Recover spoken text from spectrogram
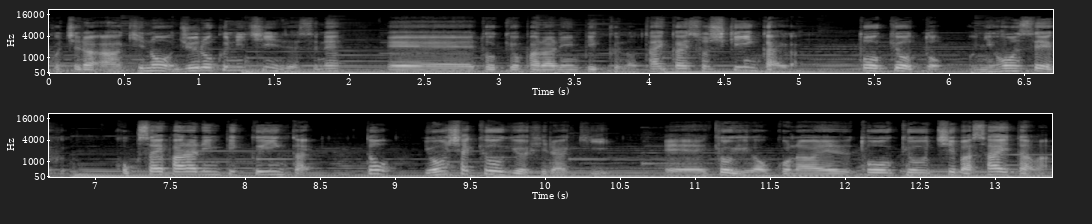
こちらあ、昨日16日にですね、えー、東京パラリンピックの大会組織委員会が、東京都、日本政府、国際パラリンピック委員会と4者協議を開き、えー、競技が行われる東京、千葉、埼玉、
